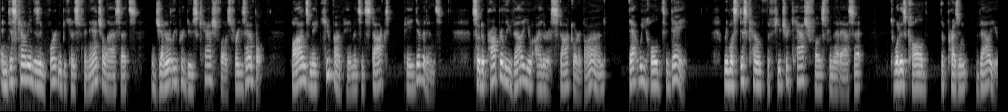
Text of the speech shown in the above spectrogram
And discounting is important because financial assets generally produce cash flows. For example, bonds make coupon payments and stocks pay dividends. So to properly value either a stock or a bond, that we hold today we must discount the future cash flows from that asset to what is called the present value.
